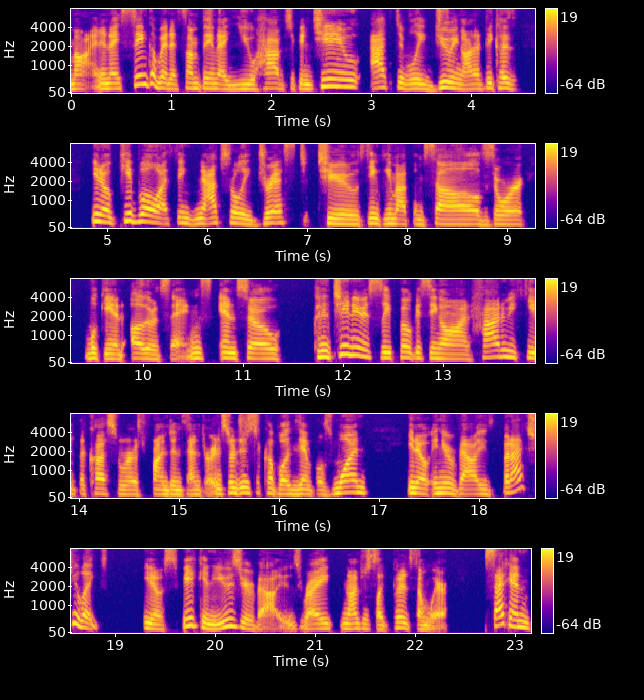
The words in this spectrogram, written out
mind. And I think of it as something that you have to continue actively doing on it because, you know, people I think naturally drift to thinking about themselves or looking at other things. And so continuously focusing on how do we keep the customers front and center. And so just a couple examples. One, you know, in your values, but actually like, you know, speak and use your values, right? Not just like put it somewhere. Second,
